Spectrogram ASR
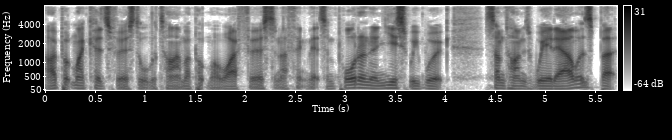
I put my kids first all the time. I put my wife first, and I think that's important. And yes, we work sometimes weird hours, but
